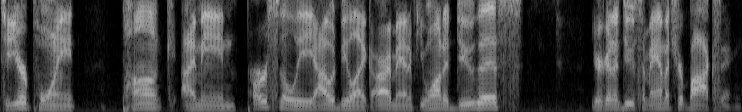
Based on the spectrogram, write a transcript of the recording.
To your point punk i mean personally i would be like all right man if you want to do this you're going to do some amateur boxing.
